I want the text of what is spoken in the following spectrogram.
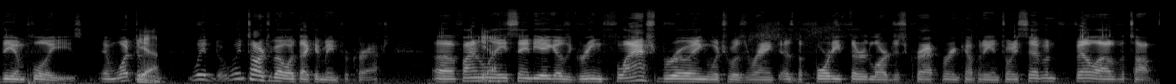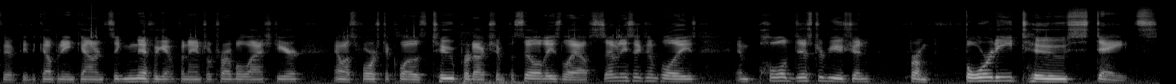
the employees and what do, Yeah. we we talked about what that could mean for craft. Uh, finally, San Diego's Green Flash Brewing, which was ranked as the 43rd largest craft brewing company in 27, fell out of the top 50. The company encountered significant financial trouble last year and was forced to close two production facilities, lay off 76 employees, and pull distribution from 42 states.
